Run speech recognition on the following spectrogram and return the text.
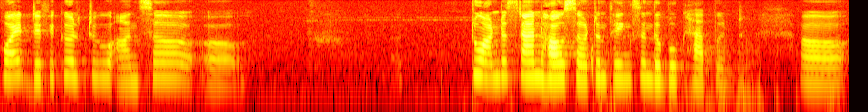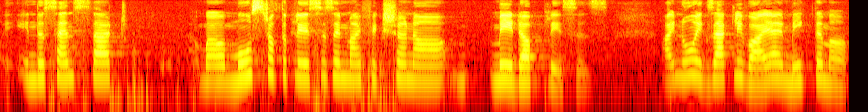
quite difficult to answer, uh, to understand how certain things in the book happened. Uh, in the sense that uh, most of the places in my fiction are made up places. I know exactly why I make them up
